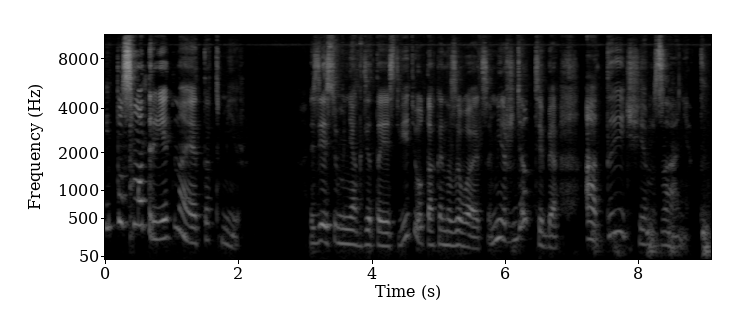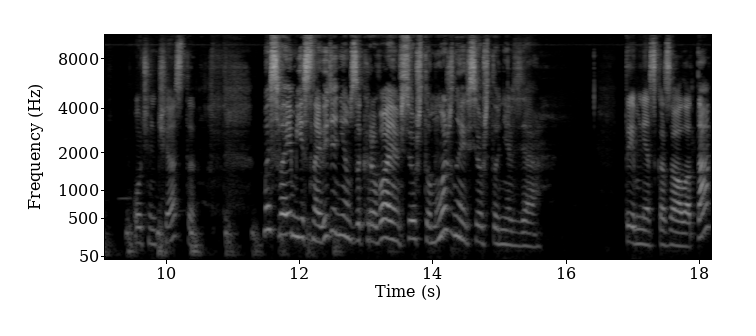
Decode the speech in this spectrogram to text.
и посмотреть на этот мир. Здесь у меня где-то есть видео, так и называется. Мир ждет тебя, а ты чем занят? Очень часто мы своим ясновидением закрываем все, что можно и все, что нельзя. Ты мне сказала так,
